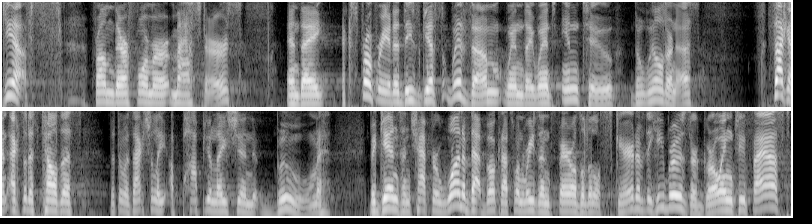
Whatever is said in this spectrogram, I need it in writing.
gifts from their former masters, and they expropriated these gifts with them when they went into the wilderness. Second, Exodus tells us that there was actually a population boom. Begins in chapter one of that book. That's one reason Pharaoh's a little scared of the Hebrews. They're growing too fast.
